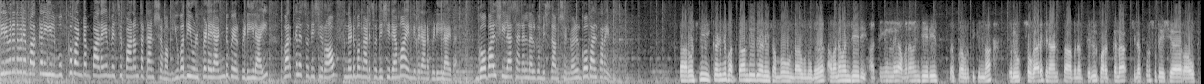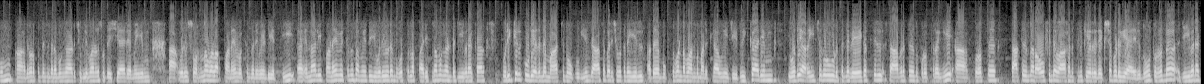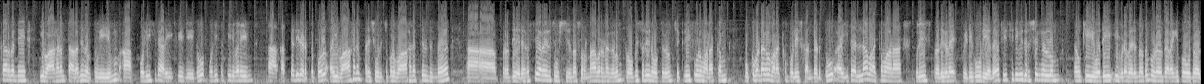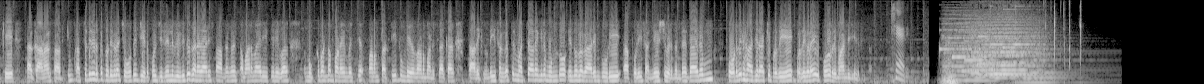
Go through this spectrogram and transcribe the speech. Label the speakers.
Speaker 1: തിരുവനന്തപുരം വർക്കലയിൽ മുക്കുപണ്ടം പടയം വെച്ച് പണം തട്ടാൻ ശ്രമം. യുവതി ഉൾപ്പെടെ രണ്ടുപേർ പിടിയിലായി. വർക്കല സ്വദേശി റൌഫ് നെടുമങ്ങാട് സ്വദേശി രമ എന്നിവരാണ് പിടിയിലായത്. ഗോപാൽ ഷീല സനൽ നൽകും വിശദാംശങ്ങൾ. ഗോപാൽ പറയും.
Speaker 2: റോഷ്നി ഇക്കഴിഞ്ഞ പത്താം തീയതിയാണ് ഈ സംഭവം ഉണ്ടാകുന്നത്. അവനവഞ്ചേരി ആറ്റിങ്ങലിലെ അവനവഞ്ചേരി പ്രവർത്തിക്കുന്ന ഒരു സ്വകാര്യ ഫിനാൻസ് സ്ഥാപനത്തിൽ വർക്കല ചിലക്കൂർ സ്വദേശിയായ റൌഫും അതിനോടൊപ്പം തന്നെ നെടുമങ്ങാട് ചുള്ളിമാനൂർ സ്വദേശിയായ രമയും ഒരു സ്വർണവള പണയം വെക്കുന്നതിന് വേണ്ടി എത്തി. എന്നാൽ ഈ പണയം വെക്കുന്ന സമയത്ത് യുവതിയുടെ മുഖത്തുള്ള പരിഭ്രമം കണ്ട് ജീവനക്കാർ ഒരിക്കൽ കൂടി അതിനെ മാറ്റി നോക്കുകയും രാസപരിശോധനയിൽ അത് മുക്തമണ്ഡമാണെന്ന് മനസ്സിലാവുകയും ചെയ്തു. ഇക്കാര്യം യുവതി അറിയിച്ചതോടുകൂടി തന്നെ വേഗത്തിൽ സ്ഥാപനത്തിൽ നിന്ന് പുറത്തിറങ്ങി പുറത്ത് കാത്തുനിന്ന റൌഫിന്റെ വാഹനത്തിൽ കയറി രക്ഷപ്പെടുകയായിരുന്നു. തുടർന്ന് ജീവനക്കാർ തന്നെ ഈ വാഹനം തടഞ്ഞു നിർത്തുകയും പോലീസിനെ അറിയിക്കുകയും ചെയ്തു. പോലീസ് എത്തി ഇരുവരെയും എടുത്തപ്പോൾ ഈ വാഹനം പരിശോധിച്ചപ്പോൾ വാഹനത്തിൽ നിന്ന് പ്രതി രഹസ്യ രഹസ്യമറയിൽ സൂക്ഷിച്ചിരുന്ന സ്വർണാഭരണങ്ങളും പ്രോമിസറി നോട്ടുകളും ചെക്ക് ലീഫുകളും അടക്കം മുക്കുമണ്ടകളും അടക്കം പോലീസ് കണ്ടെടുത്തു. ഇതെല്ലാം അടക്കമാണ് പോലീസ് പ്രതികളെ പിടികൂടിയത്. സി സി ടി വി ദൃശ്യങ്ങളിലും നമുക്ക് ഈ യുവതി ഇവിടെ വരുന്നതും ഇവിടെ നിന്ന് ഇറങ്ങി പോകുന്നതൊക്കെ ആ, കാണാൻ സാധിക്കും. കസ്റ്റഡിയിലെടുത്ത പ്രതികളെ ചോദ്യം ചെയ്തപ്പോൾ ജില്ലയിലെ വിവിധ ധനകാര്യ സ്ഥാപനങ്ങളിൽ സമാനമായ രീതിയിൽ ഇവർ മുക്കുമണ്ടം പണയം വെച്ച് പണം തട്ടിയിട്ടുണ്ട് എന്നാണ് മനസ്സിലാക്കാൻ സാധിക്കുന്നത്. ഈ സംഘത്തിൽ മറ്റാരെങ്കിലും ഉണ്ടോ എന്നുള്ള കാര്യം കൂടി പോലീസ് അന്വേഷിച്ചു വരുന്നുണ്ട്. എന്തായാലും കോടതിയിൽ ഹാജരാക്കിയ പ്രതിയെ പ്രതികളെ ഇപ്പോൾ റിമാൻഡ് ചെയ്തിട്ടുണ്ട്.
Speaker 1: ശരി.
